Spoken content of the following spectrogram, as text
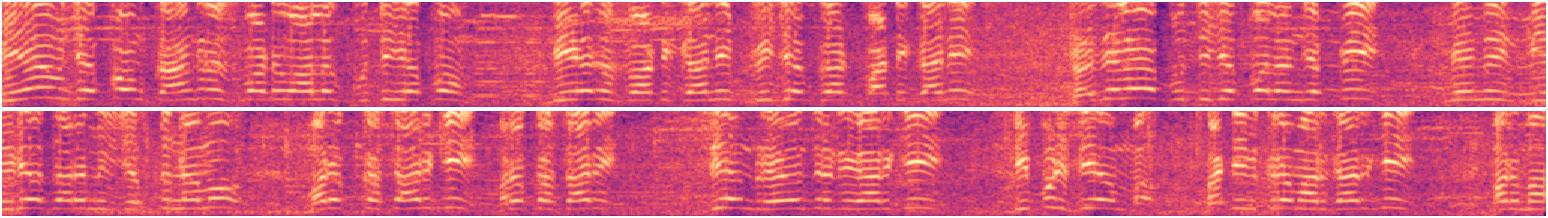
మేము చెప్పాం కాంగ్రెస్ పార్టీ వాళ్ళకు బుద్ధి చెప్పాం బీఆర్ఎస్ పార్టీకి కానీ బీజేపీ పార్టీకి కానీ ప్రజలే బుద్ధి చెప్పాలని చెప్పి మేము మీడియా ద్వారా మీకు చెప్తున్నాము. మరొక్కసారికి మరొక్కసారి సీఎం రేవంత్ రెడ్డి గారికి డిప్యూటీ సీఎం బట్టి విక్రమార్ గారికి మరి మా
